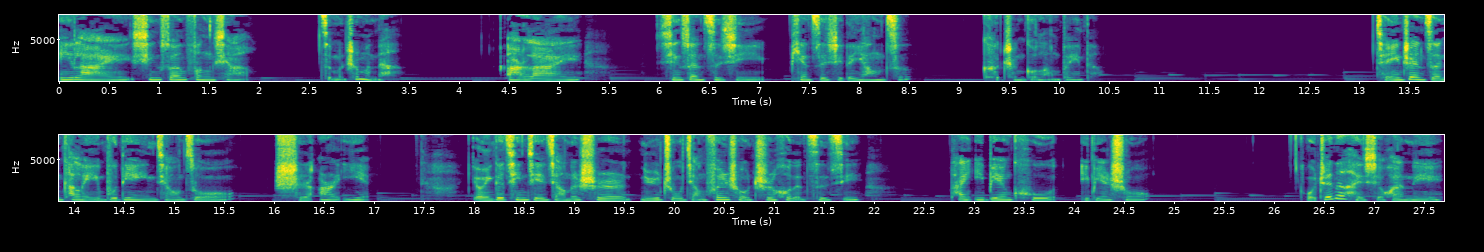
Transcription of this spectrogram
一来心酸放下，怎么这么难？二来心酸自己骗自己的样子，可真够狼狈的。前一阵子看了一部电影，叫做《十二夜》。有一个情节讲的是女主讲分手之后的自己，她一边哭一边说：“我真的很喜欢你，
